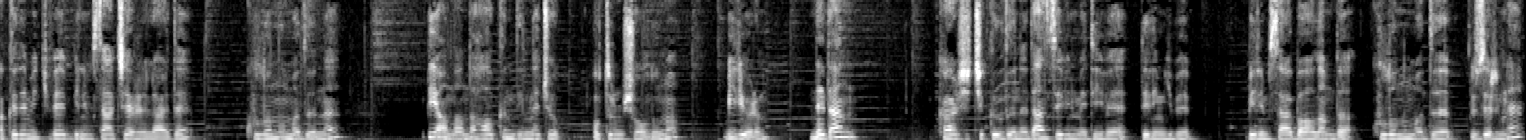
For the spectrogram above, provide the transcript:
akademik ve bilimsel çevrelerde kullanılmadığını, bir yandan da halkın diline çok oturmuş olduğunu biliyorum. Neden karşı çıkıldığı, neden sevilmediği ve dediğim gibi bilimsel bağlamda kullanılmadığı üzerine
